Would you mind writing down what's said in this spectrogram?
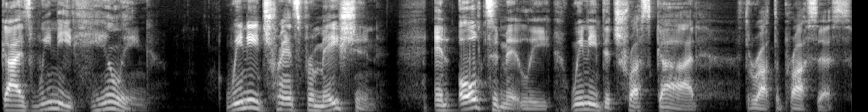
Guys, we need healing. We need transformation. And ultimately, we need to trust God throughout the process.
